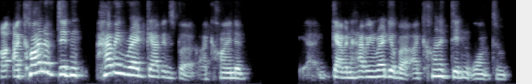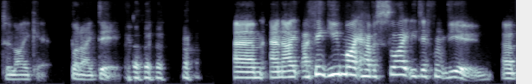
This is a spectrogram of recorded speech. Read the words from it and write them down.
I, I, kind of didn't having read Gavin's book. I kind of Gavin having read your book, I kind of didn't want to to like it, but I did. um, and I, I think you might have a slightly different view, uh,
